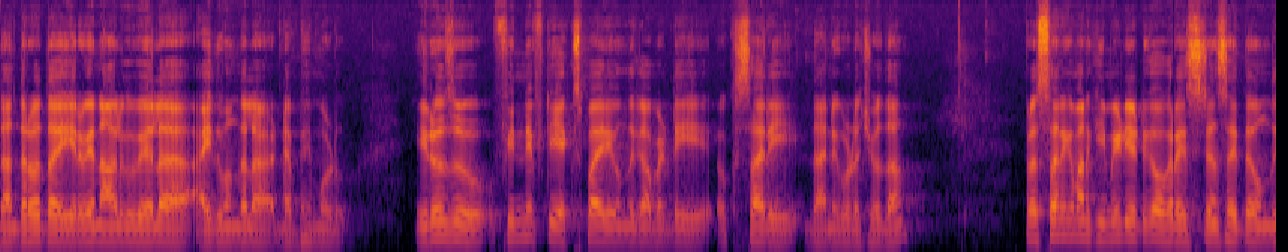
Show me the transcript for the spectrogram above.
దాని తర్వాత ఇరవై నాలుగు వేల ఐదు వందల డెబ్భై మూడు. ఈరోజు ఫిన్ నిఫ్టీ ఎక్స్పైరీ ఉంది కాబట్టి ఒకసారి దాన్ని కూడా చూద్దాం. ప్రస్తుతానికి మనకి ఇమీడియట్గా ఒక రెసిస్టెన్స్ అయితే ఉంది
